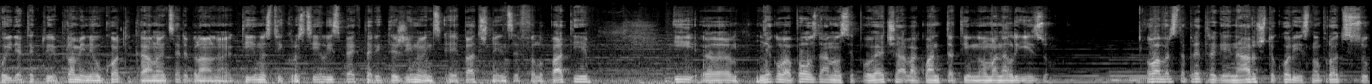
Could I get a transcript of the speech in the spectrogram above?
koji detektuje promjene u kortikalnoj cerebralnoj aktivnosti kroz cijeli spektar i težinu hepatične encefalopatije i e, njegova pouzdanost se povećava kvantitativnom analizu. Ova vrsta pretrage je naročito korisna u procesu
